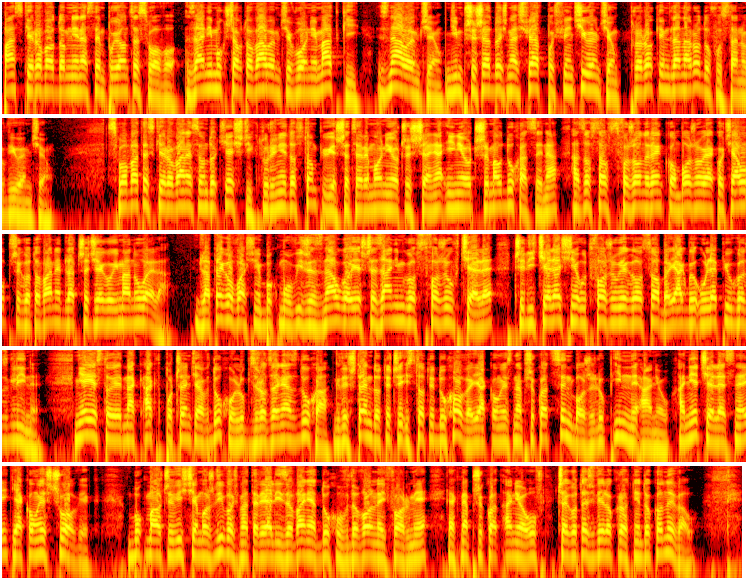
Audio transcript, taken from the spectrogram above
Pan skierował do mnie następujące słowo. Zanim ukształtowałem Cię w łonie matki, znałem Cię. Nim przyszedłeś na świat, poświęciłem Cię. Prorokiem dla narodów ustanowiłem Cię. Słowa te skierowane są do cieśli, który nie dostąpił jeszcze ceremonii oczyszczenia i nie otrzymał ducha syna, a został stworzony ręką Bożą jako ciało przygotowane dla trzeciego Immanuela. Dlatego właśnie Bóg mówi, że znał go jeszcze zanim go stworzył w ciele, czyli cieleśnie utworzył jego osobę, jakby ulepił go z gliny. Nie jest to jednak akt poczęcia w duchu lub zrodzenia z ducha, gdyż ten dotyczy istoty duchowej, jaką jest na przykład Syn Boży lub inny anioł, a nie cielesnej, jaką jest człowiek. Bóg ma oczywiście możliwość materializowania duchów w dowolnej formie, jak na przykład aniołów, czego też wielokrotnie dokonywał.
